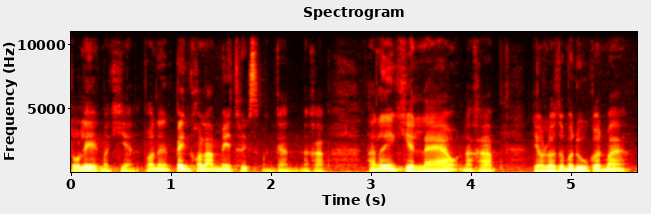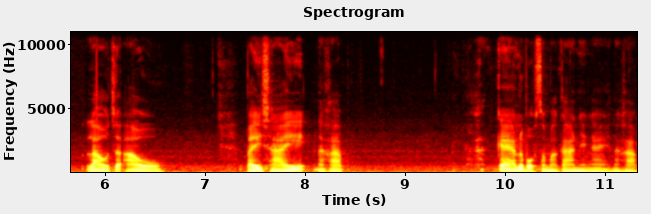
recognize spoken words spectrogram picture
ตัวเลขมาเขียน เพราะนั้นเป็นคอลัมน์ matrix เหมือนกันนะครับ ถ้านักเรียนเขียนแล้วนะครับ เดี๋ยวเราจะมาดูกันว่าเราจะเอาไปใช้นะครับ แก้ระบบสมการยังไงนะครับ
